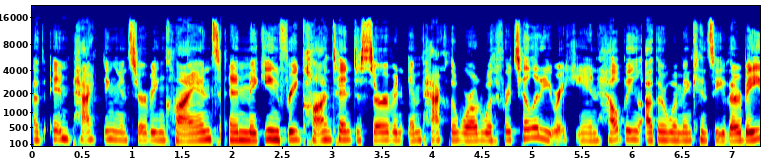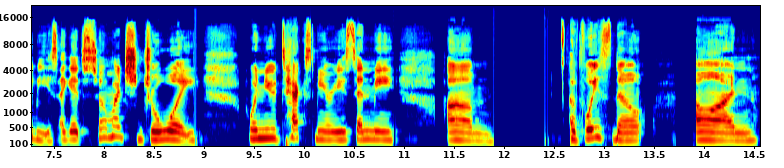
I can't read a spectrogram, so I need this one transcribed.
of impacting and serving clients and making free content to serve and impact the world with fertility Reiki and helping other women conceive their babies. I get so much joy when you text me or you send me um, a voice note on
